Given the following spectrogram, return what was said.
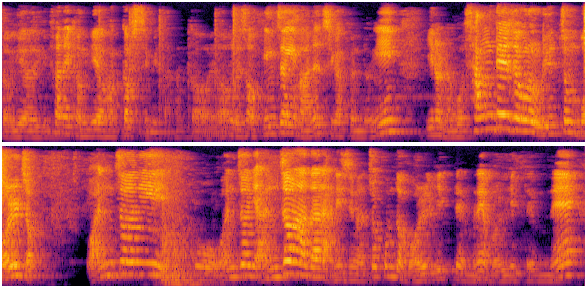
여기가 여기 판의 경계와 가깝습니다. 가까워요. 그래서 굉장히 많은 지각 변동이 일어나고 상대적으로 우리는 좀 멀죠. 완전히 뭐 완전히 안전하다는 아니지만 조금 더 멀기 때문에 멀기 때문에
